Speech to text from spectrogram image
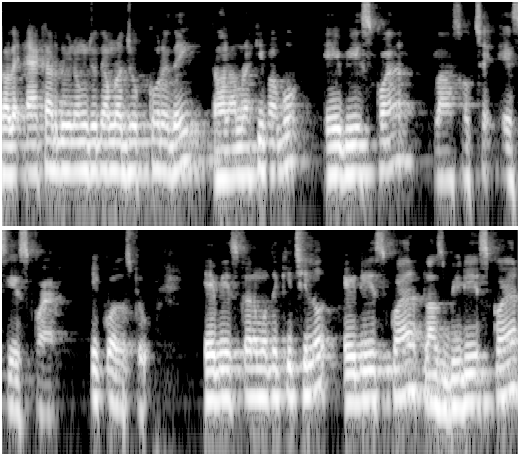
তাহলে এক আর দুই নং যদি আমরা যোগ করে দেই, তাহলে আমরা কি পাবো? এ বি স্কোয়ার প্লাস হচ্ছে AC square equals to A B স্কোয়ারের মধ্যে কি ছিল? AD square plus BD square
